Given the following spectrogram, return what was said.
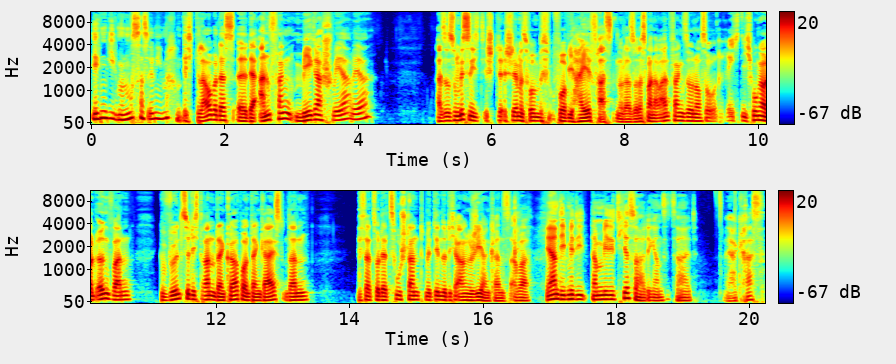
irgendwie, man muss das irgendwie machen. Ich glaube, dass äh, der Anfang mega schwer wäre. Also so ein bisschen, ich st- stell mir das vor, vor wie Heilfasten oder so, dass man am Anfang so noch so richtig Hunger und irgendwann gewöhnst du dich dran und dein Körper und dein Geist und dann ist das so der Zustand, mit dem du dich arrangieren kannst. Aber Ja, und die medi dann meditierst du halt die ganze Zeit. ja, krass.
